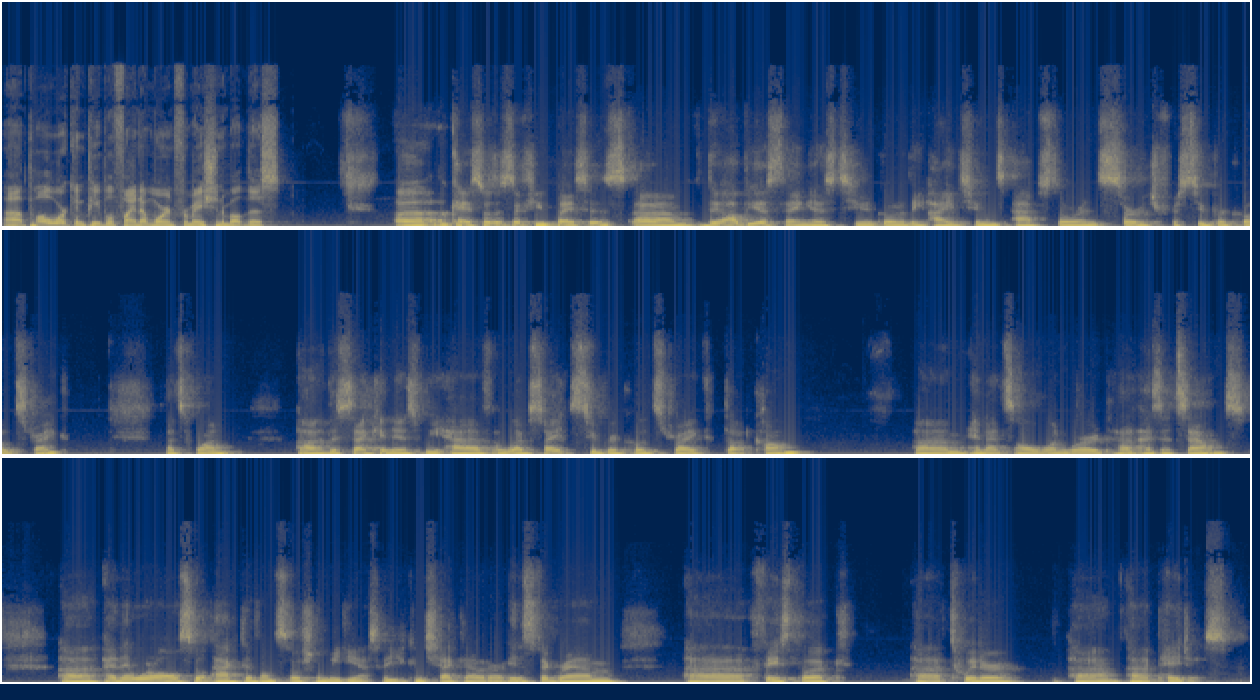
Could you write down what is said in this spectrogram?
Uh, Paul, where can people find out more information about this? Uh, okay, so there's a few places. Um, the obvious thing is to go to the iTunes App Store and search for Super Code Strike. That's one. Uh, the second is we have a website, supercodestrike.com um, and that's all one word uh, as it sounds. Uh, and then we're also active on social media, so you can check out our Instagram, uh, Facebook, uh, Twitter um, uh, pages.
